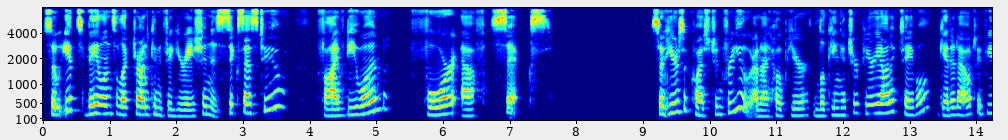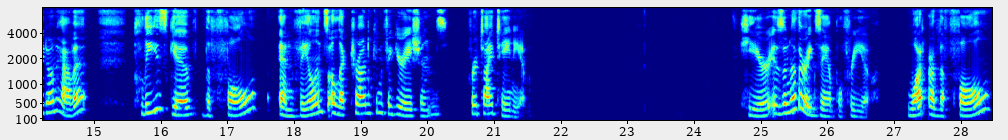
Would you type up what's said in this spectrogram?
So its valence electron configuration is 6s2, 5d1, 4f6. So here's a question for you, and I hope you're looking at your periodic table. Get it out if you don't have it. Please give the full and valence electron configurations for titanium. Here is another example for you. What are the full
